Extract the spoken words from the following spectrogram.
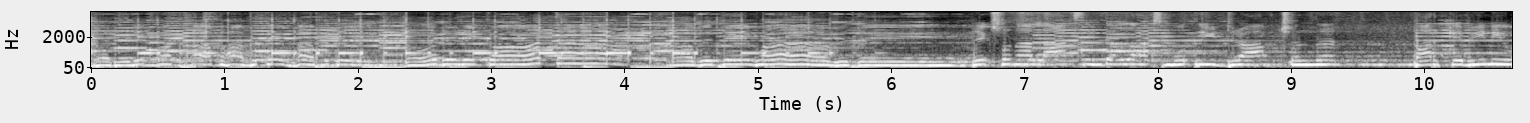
ঘরের কথা ভাবতে ভাবতে, ঘরের কথা ভাবতে ভাবতে। রেক্সোনা লাক্স ইন্টারলাক্স, মতি ড্রাফট, চন্দন, পার্ক এভিনিউ?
